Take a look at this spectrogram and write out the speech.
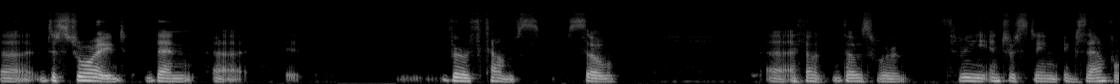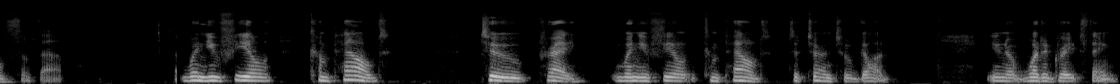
uh, destroyed, then uh, birth comes. So uh, I thought those were three interesting examples of that. When you feel compelled to pray, when you feel compelled to turn to God, you know, what a great thing.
